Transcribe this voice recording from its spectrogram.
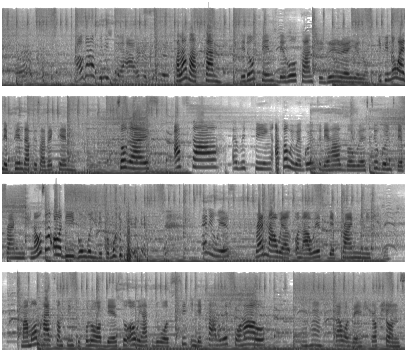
How can I finish the house? Palava can. They don't paint the whole country green, red, yellow. If you know why they paint that place, I beg tell me. So guys, after everything, I thought we were going to the house, but we're still going to the prime ministry. Now, what's all the gongoli they come Anyways, right now we are on our way to the prime ministry. My mom had something to follow up there, so all we had to do was sit in the car and wait for her. Mm-hmm. That was the instructions.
